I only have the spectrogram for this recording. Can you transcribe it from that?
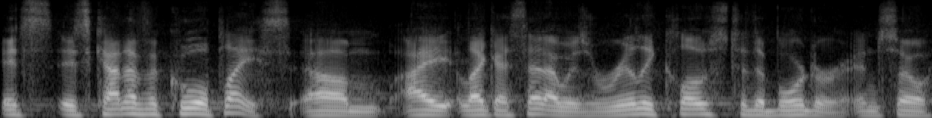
it's, it's kind of a cool place. Um, I, like I said, I was really close to the border. And so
